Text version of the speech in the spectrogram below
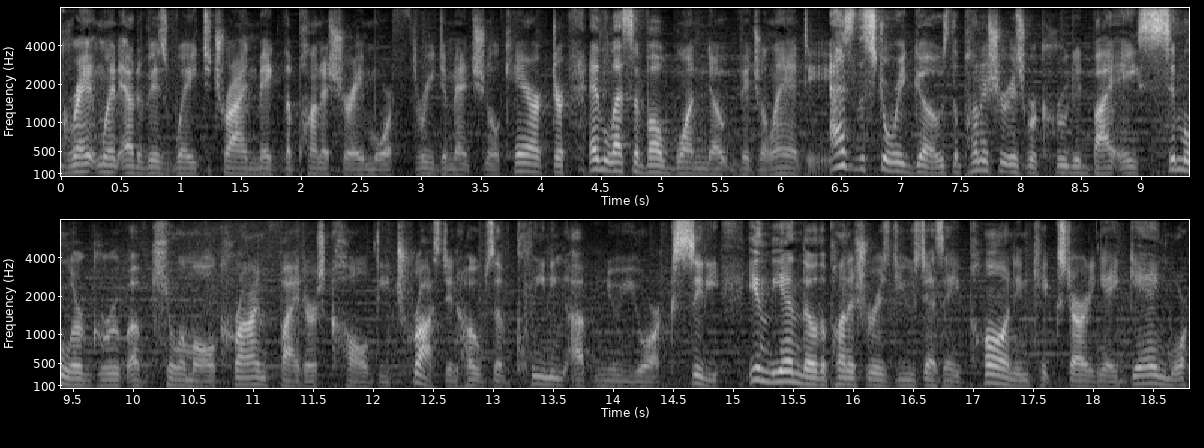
Grant went out of his way to try and make the Punisher a more three-dimensional character and less of a one-note vigilante. As the story goes, the Punisher is recruited by a similar group of kill-em-all crime fighters called the Trust in hopes of cleaning up New York City. In the end though, the Punisher is used as a pawn in kickstarting a gang war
